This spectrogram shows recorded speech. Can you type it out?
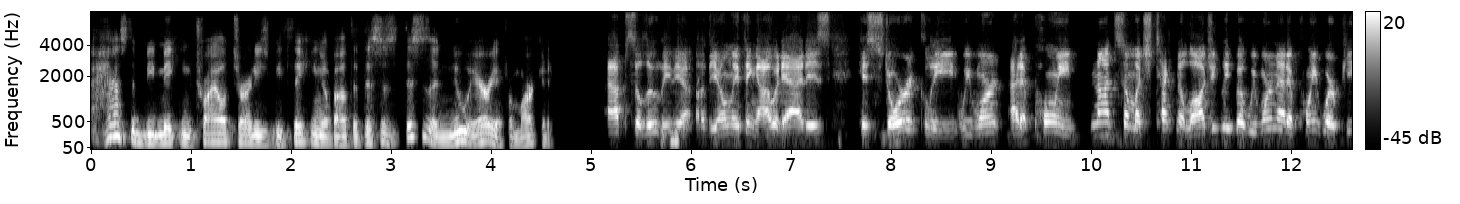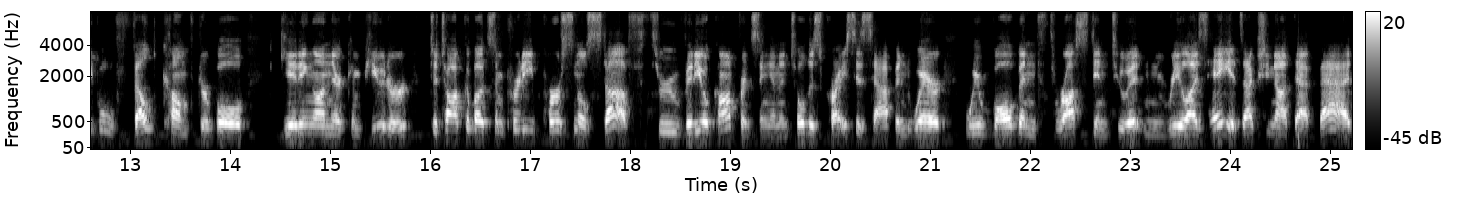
has to be making trial attorneys be thinking about that this is this is a new area for marketing Absolutely. The, uh, the only thing I would add is historically, we weren't at a point, not so much technologically, but we weren't at a point where people felt comfortable getting on their computer to talk about some pretty personal stuff through video conferencing. And until this crisis happened, where we've all been thrust into it and realized, hey, it's actually not that bad.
